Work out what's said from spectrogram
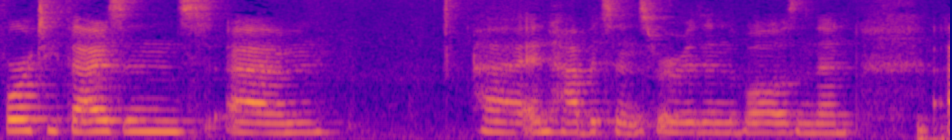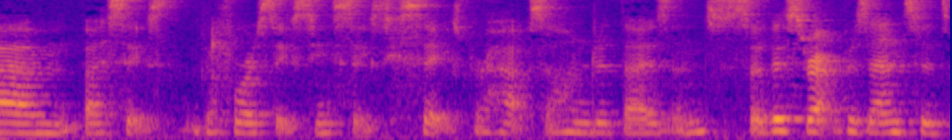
40,000 um, uh, inhabitants were within the walls, and then um, by six, before 1666, perhaps 100,000. So this represented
